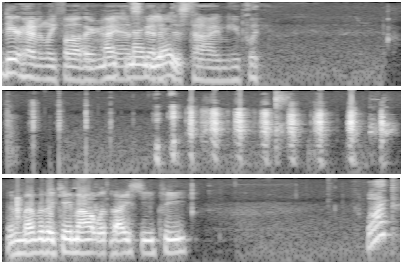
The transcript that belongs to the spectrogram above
Dear Heavenly Father, I ask that at this time you please. And remember they came out with ICP? What?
